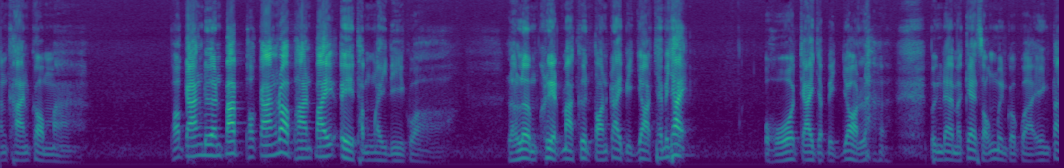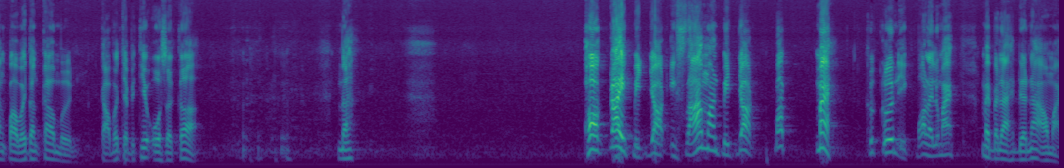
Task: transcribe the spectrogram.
อังคารก็มา พอกลางเดือนปั๊บพอกลางรอบผ่านไป เอ๊ะทำไงดีกว่า เราเริ่มเครียดมากขึ้นตอนใกล้ปิดยอดใช่ไม่ใช่ อ้โห ใจจะปิดยอดแล้วเพิ่งได้มาแค่สองหมื่นกว่าๆเองตั้งเป้าไว้ตั้งเก้าหมื่นกะว่าจะไปเที่ยวโอซาก้านะพอใกล้ปิดยอดอีกสามวันปิดยอดปั๊บแม่คือคลื่นอีกเพราะอะไรรู้ไหมไม่เป็นไรเดือนหน้าเอาใหม่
